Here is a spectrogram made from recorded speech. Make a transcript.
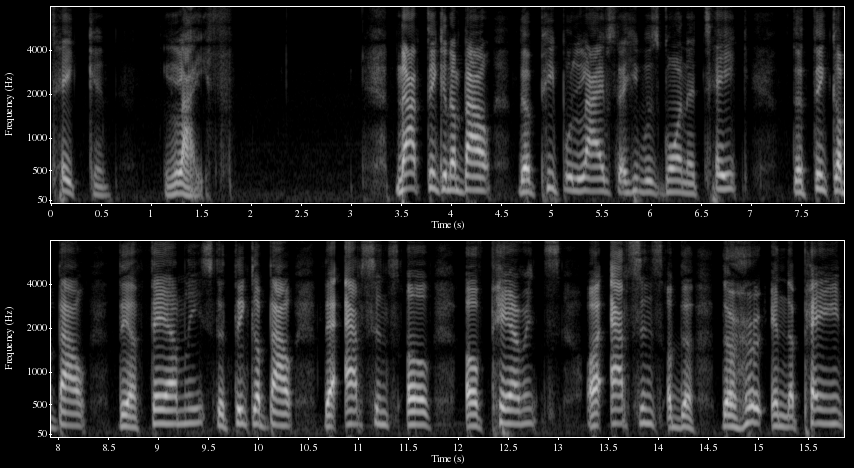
taking life. Not thinking about the people lives that he was going to take, to think about their families, to think about the absence of, of parents or absence of the, the hurt and the pain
